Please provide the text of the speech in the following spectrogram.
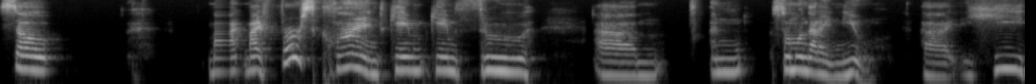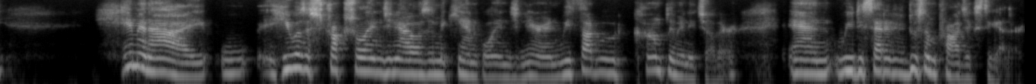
so my my first client came came through um, and someone that I knew. Uh, he him and I, he was a structural engineer, I was a mechanical engineer, and we thought we would complement each other. And we decided to do some projects together.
